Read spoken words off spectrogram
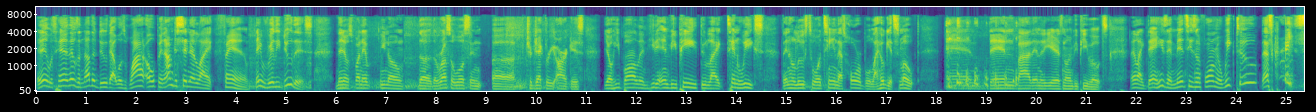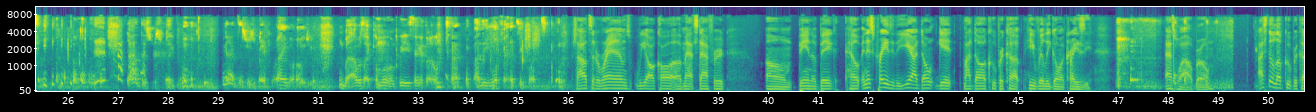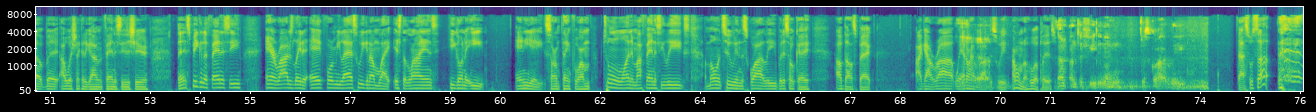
And it was him. There was another dude that was wide open. I'm just sitting there like, fam, they really do this. Then it was funny, you know, the the Russell Wilson uh, trajectory arc is, yo, he balling, he the MVP through like ten weeks. Then he'll lose to a team that's horrible, like he'll get smoked. And then by the end of the year, it's no MVP votes. They're like, dang, he's in mid-season form in week two. That's crazy. Y'all disrespectful. Y'all disrespectful. I ain't gonna hold you. But I was like, come on, please take it to overtime. I need more fantasy points. Shout out to the Rams. We all call uh, Matt Stafford um, being a big help. And it's crazy. The year I don't get my dog Cooper Kupp, he really going crazy. That's wild, bro. I still love Cooper Kupp, but I wish I could have got him in fantasy this year. And speaking of fantasy, Aaron Rodgers laid an egg for me last week, and I'm like, it's the Lions. He gonna eat, and he ate. So I'm thankful. I'm two and one in my fantasy leagues. I'm 0 and two in the squad league, but it's okay. I'll bounce back. I got Rob. Wait, I don't have Rob this week. I don't know who I play this week. I'm undefeated in the squad league. That's what's up.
